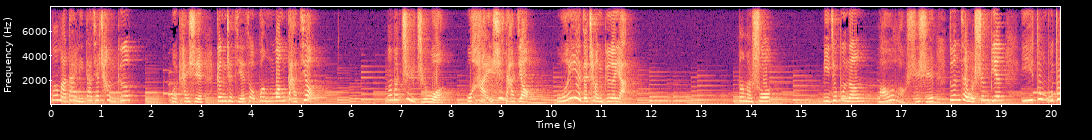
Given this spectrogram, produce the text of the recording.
妈妈带领大家唱歌，我开始跟着节奏汪汪大叫。妈妈制止我，我还是大叫，我也在唱歌呀。妈妈说：“你就不能老老实实蹲在我身边一动不动？”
